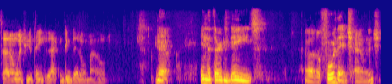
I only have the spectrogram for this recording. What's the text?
So I don't want you to think that I can do that on my own. Now, in the 30 days uh, for that challenge,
